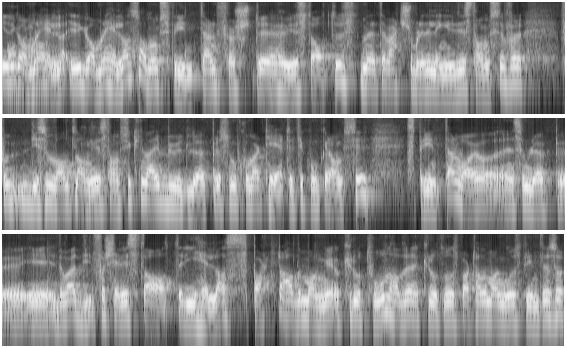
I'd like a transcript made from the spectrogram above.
i, det gamle Hellas, I det gamle Hellas hadde nok sprinteren først uh, høye status, men etter hvert så ble det lengre distanse. For, for, de som vant lange distanser, kunne være budløpere som konverterte til konkurranser. Sprinteren var jo den som løp i, Det var forskjellige stater i Hellas. Sparta hadde mange, og Kroton, hadde, Kroton og Sparta hadde mange gode sprintere. så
